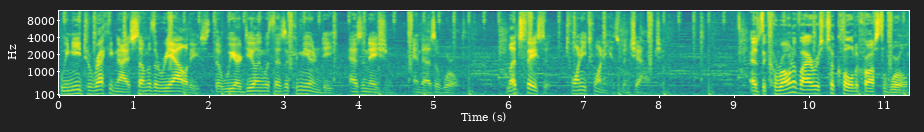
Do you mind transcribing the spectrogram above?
we need to recognize some of the realities that we are dealing with as a community, as a nation, and as a world. Let's face it, 2020 has been challenging. As the coronavirus took hold across the world,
